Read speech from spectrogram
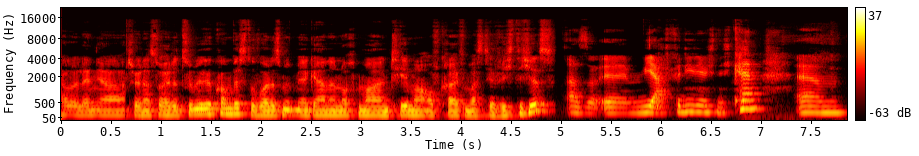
Hallo Lenja, schön, dass du heute zu mir gekommen bist. Du wolltest mit mir gerne nochmal ein Thema aufgreifen, was dir wichtig ist. Also ähm, ja, für die, die mich nicht kennen, ähm,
